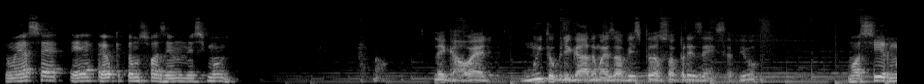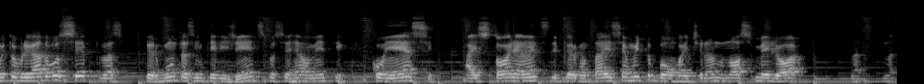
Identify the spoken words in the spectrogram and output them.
Então, essa é, é, é o que estamos fazendo nesse momento. Legal, Hélio. Muito obrigado mais uma vez pela sua presença, viu? Moacir, muito obrigado a você pelas perguntas inteligentes. Você realmente conhece a história antes de perguntar. Isso é muito bom, vai tirando o nosso melhor na, na,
